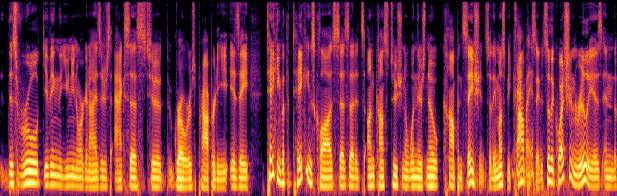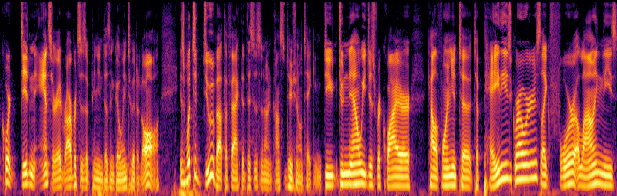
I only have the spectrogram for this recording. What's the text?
this rule giving the union organizers access to growers' property is a taking, but the takings clause says that it's unconstitutional when there's no compensation. So they must be Exactly. compensated. So the question really is, and the court didn't answer it, Roberts' opinion doesn't go into it at all, is what to do about the fact that this is an unconstitutional taking. Do you, do now we just require California to to pay these growers like for allowing these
